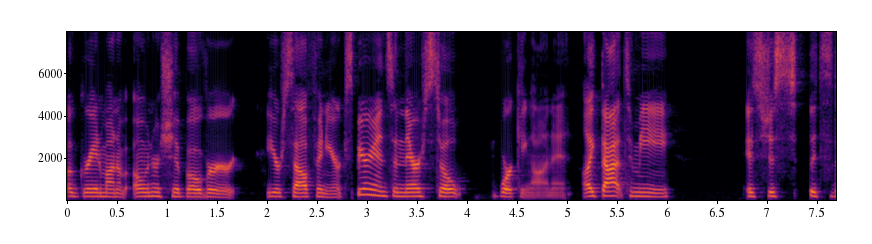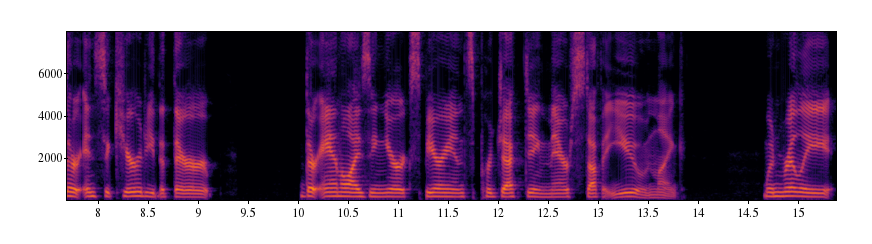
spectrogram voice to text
a great amount of ownership over yourself and your experience and they're still working on it. Like that to me it's just it's their insecurity that they're they're analyzing your experience projecting their stuff at you and like when really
